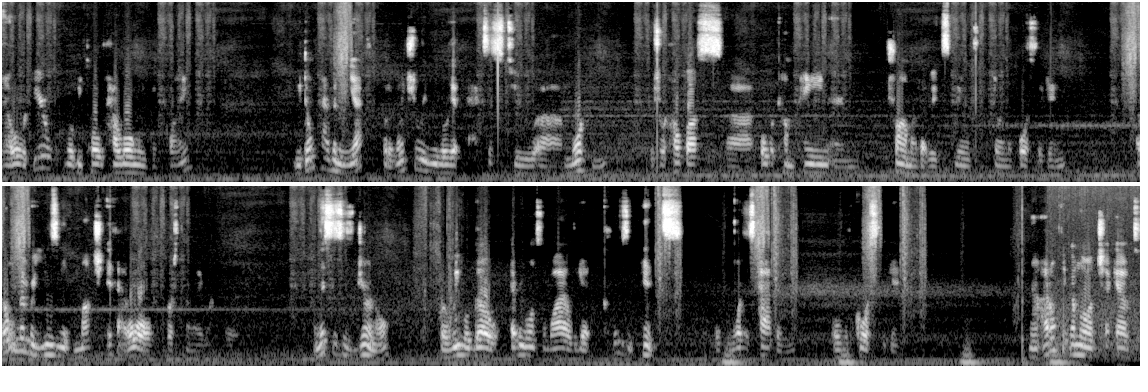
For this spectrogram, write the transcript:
Now over here, we'll be told how long we've been playing. We don't have any yet, but eventually we will get access to uh, morphine, which will help us uh, overcome pain and trauma that we experienced during the course of the game. I don't remember using it much, if at all, the first time I went through. And this is his journal, where we will go every once in a while to get clues and hints of what has happened over the course of the game. Now, I don't think I'm going to check out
